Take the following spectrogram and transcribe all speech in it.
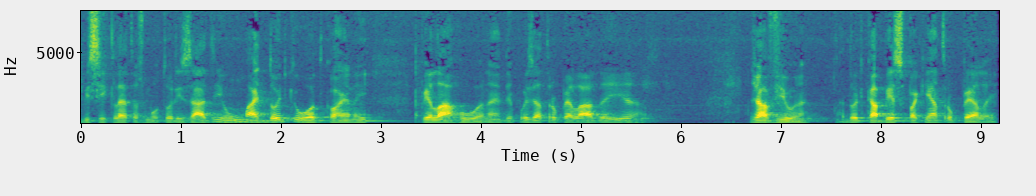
bicicletas motorizadas e um mais doido que o outro correndo aí pela rua, né? Depois de atropelado aí, já viu, né? A dor de cabeça para quem atropela aí.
